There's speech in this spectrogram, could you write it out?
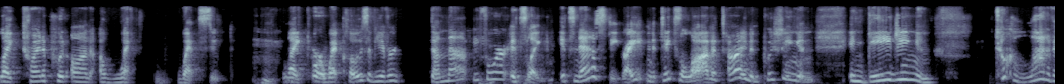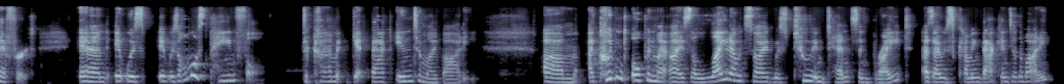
like trying to put on a wet wetsuit, Hmm. like, or wet clothes. Have you ever done that before? It's like, it's nasty, right? And it takes a lot of time and pushing and engaging and took a lot of effort. And it was, it was almost painful to come get back into my body. Um, I couldn't open my eyes. The light outside was too intense and bright as I was coming back into the body.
